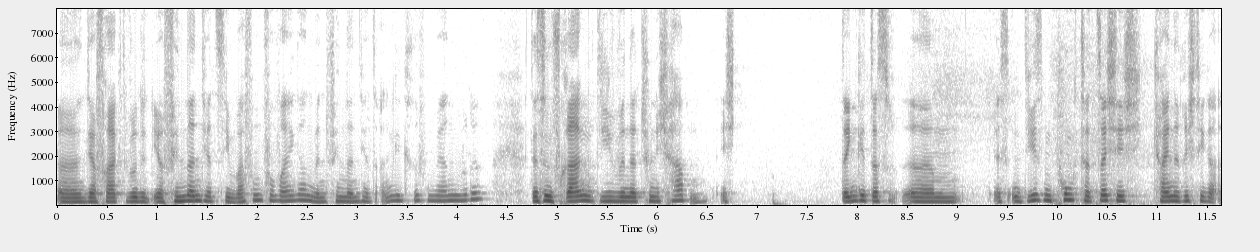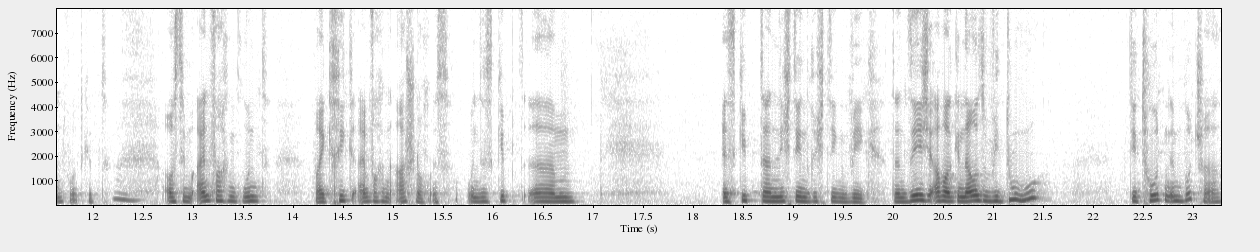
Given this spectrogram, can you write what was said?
äh, der fragt, würdet ihr Finnland jetzt die Waffen verweigern, wenn Finnland jetzt angegriffen werden würde? Das sind Fragen, die wir natürlich haben. Ich denke, dass ähm, es in diesem Punkt tatsächlich keine richtige Antwort gibt. Mhm. Aus dem einfachen Grund, weil Krieg einfach ein Arschloch ist. Und es gibt, ähm, es gibt dann nicht den richtigen Weg. Dann sehe ich aber genauso wie du die Toten in Butcher.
